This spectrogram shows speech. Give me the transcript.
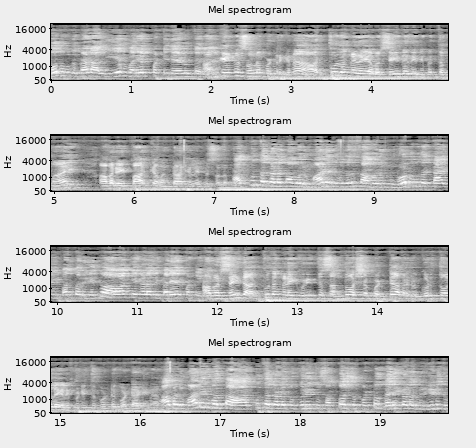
ಓದುವುದು ಬೇಡ ಅಲ್ಲಿ ಏನು ಬರೆಯಲ್ಪಟ್ಟಿದೆ ಹೇಳುತ್ತೇನೆ அங்க என்ன சொல்லப்பட்டிருக்குன்னா அற்புதங்களை அவர் செய்தது நிமித்தமாய் அவரை பார்க்க வந்தார்கள் என்று சொல்லப்பட்டிருக்கு ಅದ್ಭುತಗಳನ್ನು ಅವರು ಮಾಡಿರುವುದರಿಂದ ಅವರನ್ನು ನೋಡುವುದಕ್ಕಾಗಿ ಬಂದರು ಎಂದು ಆ ವಾಕ್ಯಗಳಲ್ಲಿ ಬರೆಯಲ್ಪಟ್ಟಿದೆ அவர் செய்த அற்புதங்களை குறித்து சந்தோஷப்பட்டு அவர்கள் குருத்தோலைகளை பிடித்துக் கொண்டு கொண்டாடினார் ಅವರು ಮಾಡಿರುವಂತಹ ಅದ್ಭುತಗಳನ್ನು ಕುರಿತು ಸಂತೋಷಪಟ್ಟು ಗರಿಗಳನ್ನು ಹಿಡಿದು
